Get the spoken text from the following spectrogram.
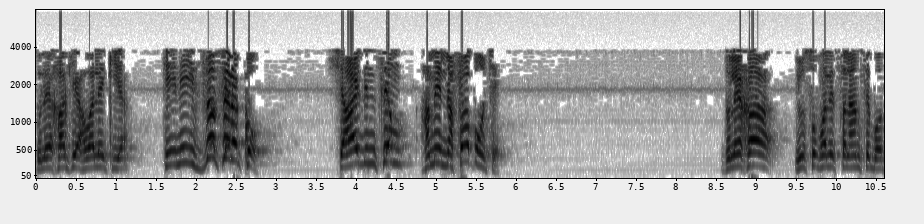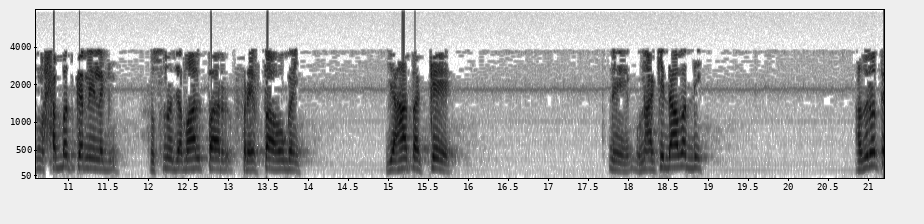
زلیخا کے حوالے کیا کہ انہیں عزت سے رکھو۔ شاید ان سے ہم ہمیں نفع پہنچے۔ زلیخا یوسف علیہ السلام سے بہت محبت کرنے لگی۔ حسن و جمال پر فریفتہ ہو گئی یہاں تک کہ نے گناہ کی دعوت دی۔ حضرت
